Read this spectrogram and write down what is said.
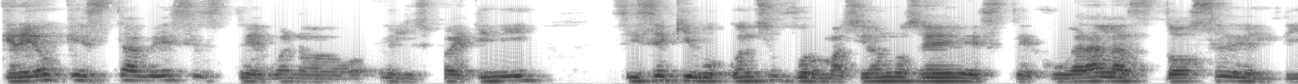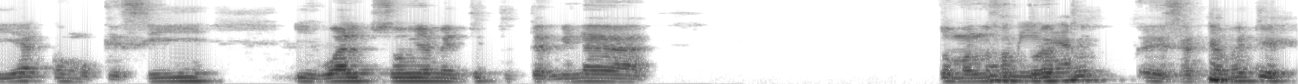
creo que esta vez, este, bueno, el Spallettini sí se equivocó en su formación, no sé, este, jugar a las 12 del día, como que sí, igual, pues obviamente te termina tomando factura, exactamente,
